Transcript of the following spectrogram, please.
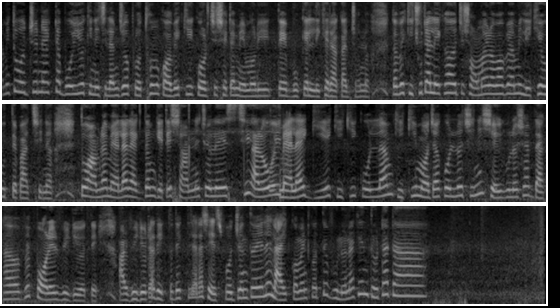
আমি তো ওর জন্য একটা বইও কিনেছিলাম যে ও প্রথম কবে কি করছে সেটা মেমোরিতে বুকে লিখে রাখার জন্য। তবে কিছুটা লেখা হয়েছে, সময়ের অভাবে আমি লিখে উঠতে পারছি না। তো আমরা মেলার একদম গেটের সামনে চলে এসেছি আর ওই মেলায় গিয়ে কি কি করলাম, কি কি মজা করল চিনি, সেইগুলো সব দেখা হবে পরের ভিডিওতে। আর ভিডিওটা দেখতে দেখতে যারা শেষ পর্যন্ত এলে লাইক কমেন্ট করতে ভুলো না কিন্তু, টাটা!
